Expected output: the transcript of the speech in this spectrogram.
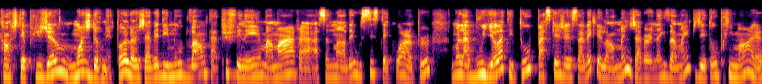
quand j'étais plus jeune, moi, je dormais pas. J'avais des maux de ventre à pu finir. Ma mère, elle, se demandait aussi c'était quoi un peu. Moi, la bouillotte et tout, parce que je savais que le lendemain, j'avais un examen, puis j'étais au primaire.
